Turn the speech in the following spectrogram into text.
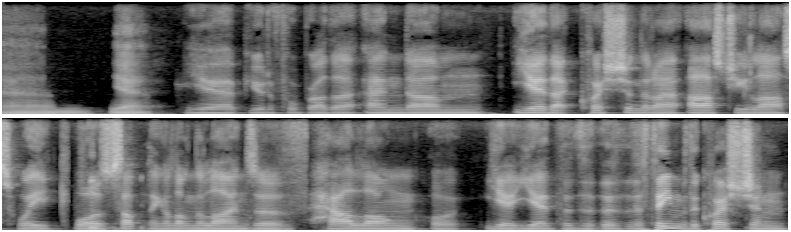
Um, yeah. Yeah, beautiful, brother. And um, yeah, that question that I asked you last week was something along the lines of how long, or yeah, yeah, the the, the theme of the question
